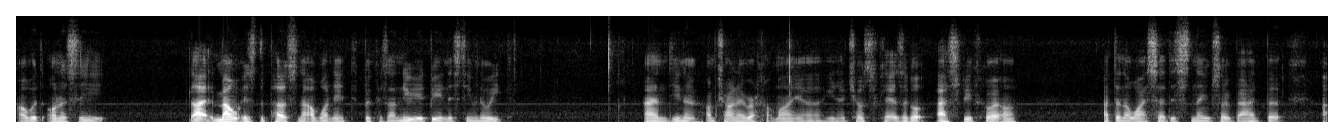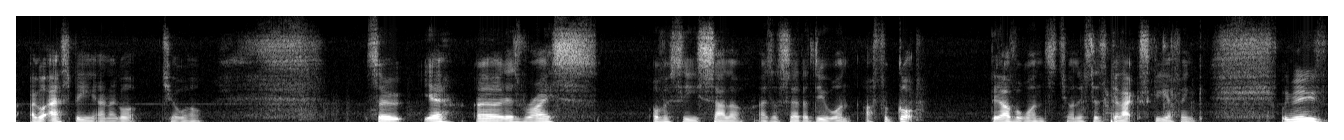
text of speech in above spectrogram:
I would honestly, like Mount is the person that I wanted because I knew he'd be in this team in a week. And you know, I'm trying to rack up my uh, you know Chelsea players. I got Azpilicueta. I don't know why I said this name so bad, but I, I got Aspie and I got Chilwell. So yeah, uh, there's Rice, obviously Salah, as I said, I do want. I forgot the other ones, to be honest. There's Galaxy, I think. We move.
